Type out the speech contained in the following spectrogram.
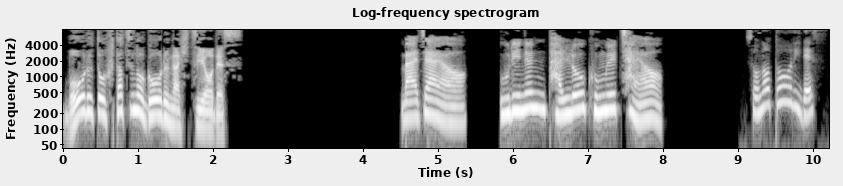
ボールと2つのゴールが必要です。 맞아요. 우리는 발로 공을 차요. その通りです。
